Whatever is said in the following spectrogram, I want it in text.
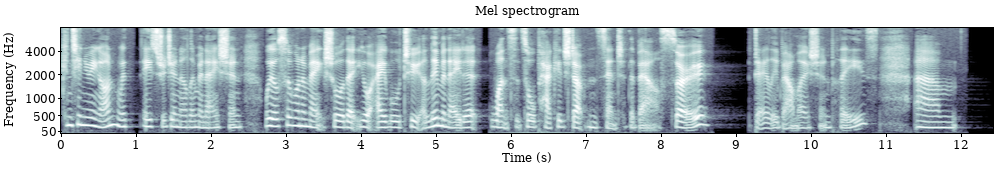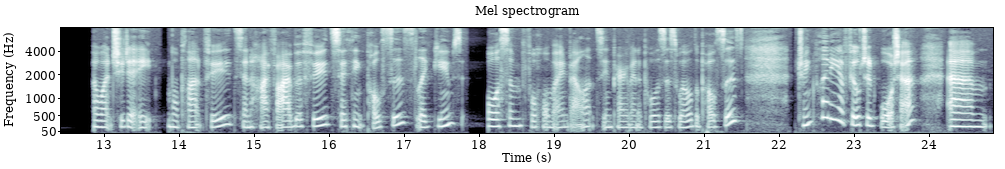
continuing on with estrogen elimination, we also want to make sure that you're able to eliminate it once it's all packaged up and sent to the bowel. So, daily bowel motion, please. Um, I want you to eat more plant foods and high fiber foods. So think pulses, legumes, awesome for hormone balance in perimenopause as well, the pulses. Drink plenty of filtered water. Um,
